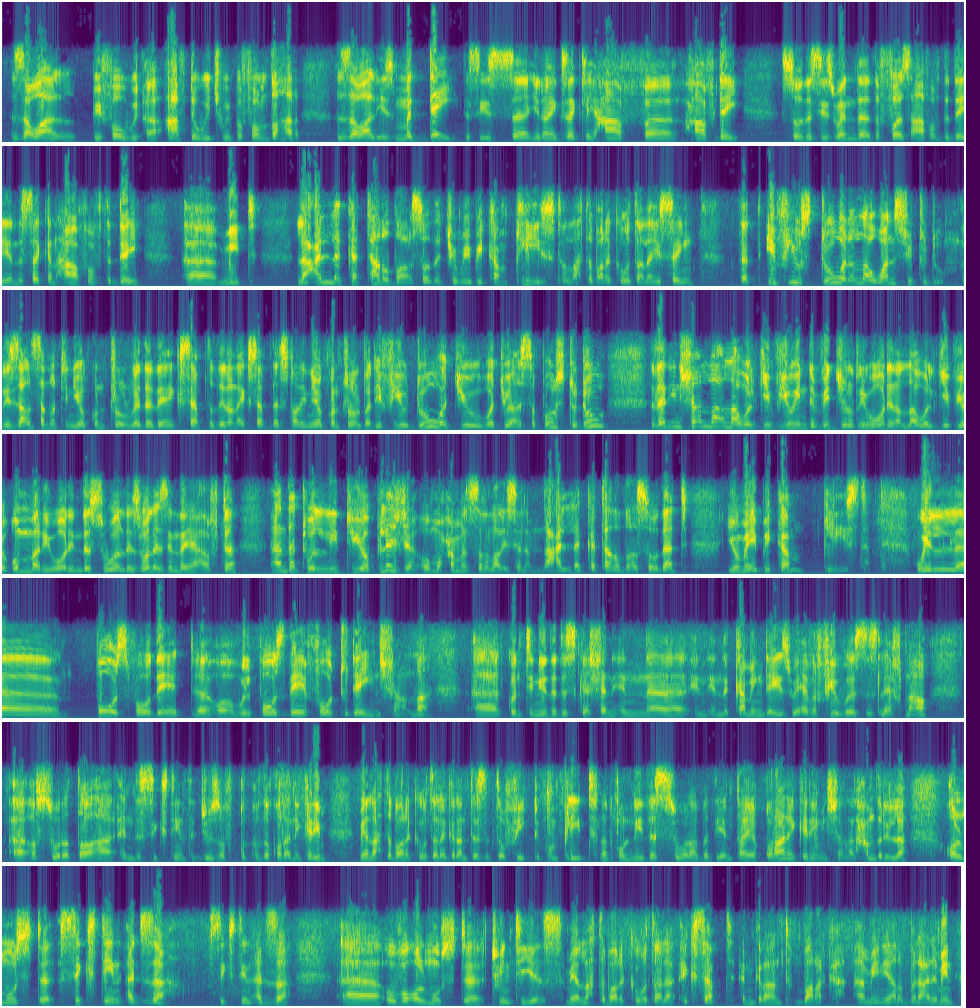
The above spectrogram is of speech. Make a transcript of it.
Zawal, before we, uh, after which we perform Dhuhr, Zawal is midday. This is, uh, you know, exactly half uh, half day. So this is when the, the first half of the day and the second half of the day uh, meet. لعلك ترضى so that you may become pleased. Allah Tabaraka wa Ta'ala is saying that if you do what Allah wants you to do, results are not in your control. Whether they accept or they don't accept, that's not in your control. But if you do what you what you are supposed to do, then inshallah Allah will give you individual reward and Allah will give your ummah reward in this world as well as in the after, and that will lead to your pleasure, O Muhammad sallallahu alaihi wasallam. So that you may become pleased. We'll. Uh, pause for that, uh, or we'll pause there for today, inshallah. Uh, continue the discussion in, uh, in in the coming days. We have a few verses left now uh, of Surah Taha and the 16th juz of, of the Quran. May Allah Ta'ala grant us the tawfiq to complete not only this surah but the entire Quran inshallah. Alhamdulillah, almost uh, 16 ajza, 16 ajza. Uh, over almost uh, 20 years. May Allah Ta'ala accept and grant barakah. Ameen Ya Rabbil Alameen.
